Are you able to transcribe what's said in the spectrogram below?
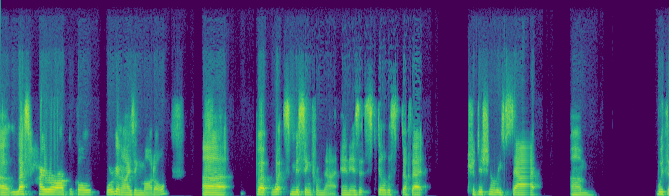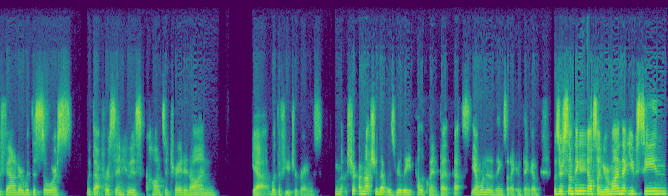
uh, less hierarchical organizing model. Uh, but what's missing from that? And is it still the stuff that traditionally sat um, with the founder, with the source, with that person who is concentrated on, yeah, what the future brings. I'm not sure. I'm not sure that was really eloquent, but that's yeah one of the things that I can think of. Was there something else on your mind that you've seen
